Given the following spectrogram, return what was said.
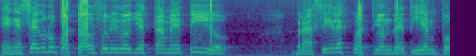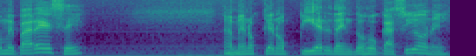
En ese grupo Estados Unidos ya está metido. Brasil es cuestión de tiempo, me parece. A menos que no pierda en dos ocasiones.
